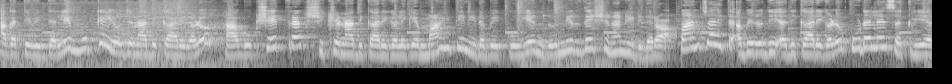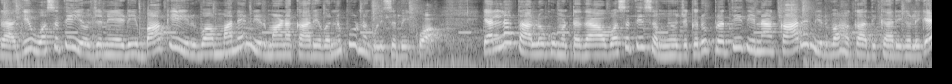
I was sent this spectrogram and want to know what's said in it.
ಅಗತ್ಯವಿದ್ದಲ್ಲಿ ಮುಖ್ಯ ಯೋಜನಾಧಿಕಾರಿಗಳು ಹಾಗೂ ಕ್ಷೇತ್ರ ಶಿಕ್ಷಣಾಧಿಕಾರಿಗಳಿಗೆ ಮಾಹಿತಿ ನೀಡಬೇಕು ಎಂದು ನಿರ್ದೇಶನ ನೀಡಿದರು. ಪಂಚಾಯತ್ ಅಭಿವೃದ್ಧಿ ಅಧಿಕಾರಿಗಳು ಕೂಡಲೇ ಸಕ್ರಿಯರಾಗಿ ವಸತಿ ಯೋಜನೆಯಡಿ ಬಾಕಿ ಇರುವ ಮನೆ ನಿರ್ಮಾಣ ಕಾರ್ಯವನ್ನು ಪೂರ್ಣಗೊಳಿಸಬೇಕು. ಎಲ್ಲ ತಾಲೂಕು ಮಟ್ಟದ ವಸತಿ ಸಂಯೋಜಕರು ಪ್ರತಿದಿನ ಕಾರ್ಯನಿರ್ವಾಹಕ ಅಧಿಕಾರಿಗಳಿಗೆ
